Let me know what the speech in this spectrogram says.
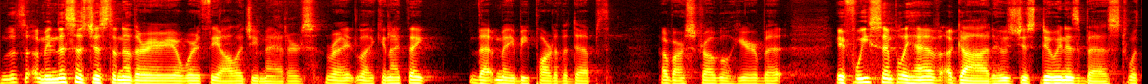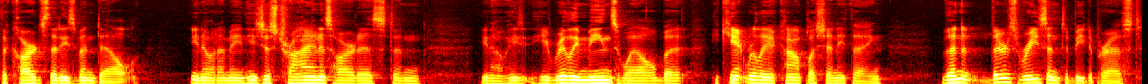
this, I mean, this is just another area where theology matters, right? Like, and I think that may be part of the depth of our struggle here. But if we simply have a God who's just doing his best with the cards that he's been dealt, you know what I mean? He's just trying his hardest, and you know he he really means well, but he can't really accomplish anything. Then there's reason to be depressed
